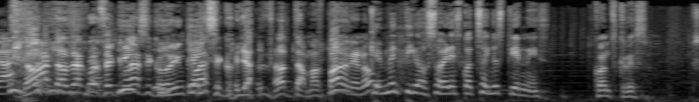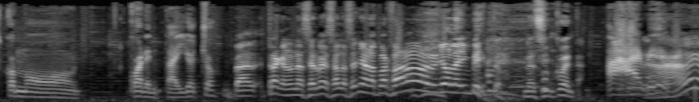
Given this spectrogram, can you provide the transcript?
Ay. No, estás de acuerdo, soy clásico, soy un clásico, ya está, está más padre, ¿no? Qué mentiroso eres. ¿Cuántos años tienes? ¿Cuántos crees? Pues como 48. Va, tráigale una cerveza a la señora, por favor, yo la invito. Unas 50. Ay, Ay,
